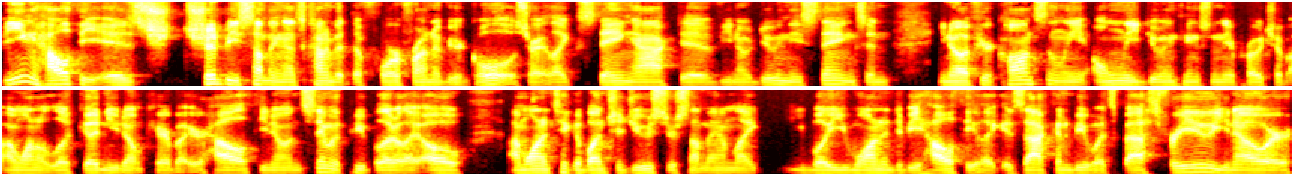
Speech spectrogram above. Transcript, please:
being healthy is should be something that's kind of at the forefront of your goals right? Like staying active you know doing these things and you know if you're constantly only doing things from the approach of i want to look good and you don't care about your health you know and same with people that are like oh i want to take a bunch of juice or something i'm like well you wanted to be healthy like is that going to be what's best for you you know or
